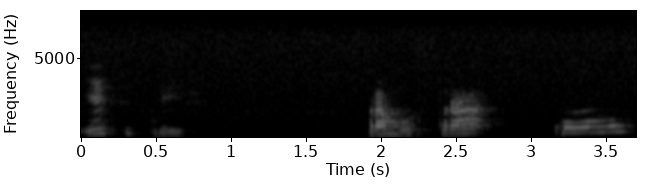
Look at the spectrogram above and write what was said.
esse trecho? Para mostrar como,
